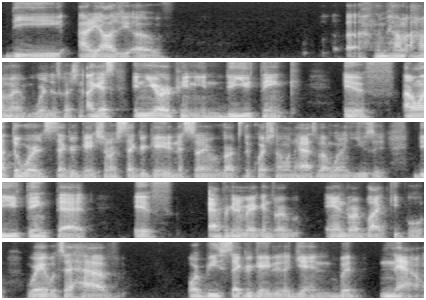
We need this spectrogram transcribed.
the ideology of. Uh, let me how how am I word this question? I guess in your opinion, do you think if I don't like the word segregation or segregated necessarily in regard to the question I want to ask, but I'm going to use it. Do you think that if African Americans or and or black people were able to have or be segregated again, but now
